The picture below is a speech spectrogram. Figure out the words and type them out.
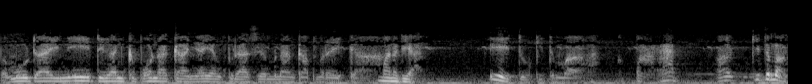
Pemuda ini dengan keponakannya yang berhasil menangkap mereka. Mana dia? Itu Ki Demang. Keparat. Ah, Ki Demang,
